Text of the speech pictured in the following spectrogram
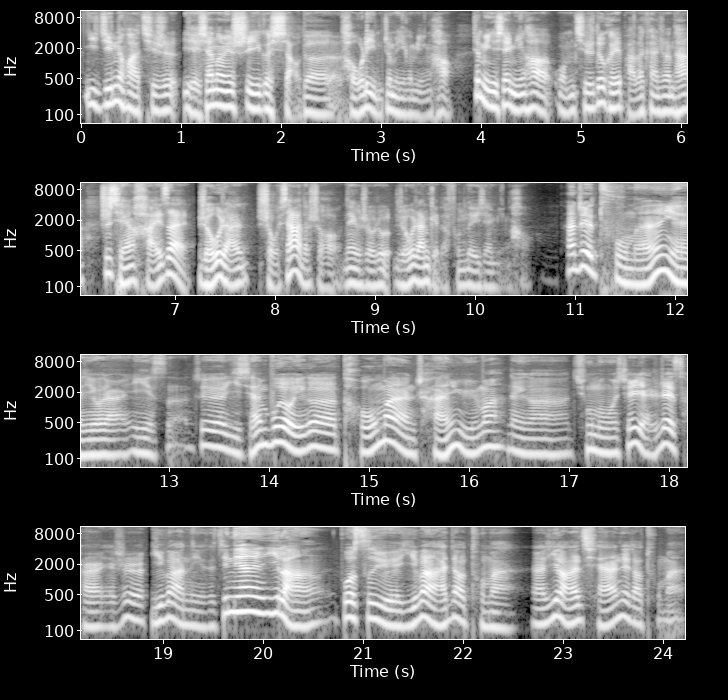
易经的话，其实也相当于是一个小的头领这么一个名号。这么一些名号，我们其实都可以把它看成他之前还在柔然手下的时候，那个时候柔然给他封的一些名号。他这土门也有点意思。这个以前不有一个头曼单于吗？那个匈奴其实也是这词儿，也是一万的意思。今天伊朗波斯语一万还叫土曼。呃，伊朗的钱就叫土曼，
